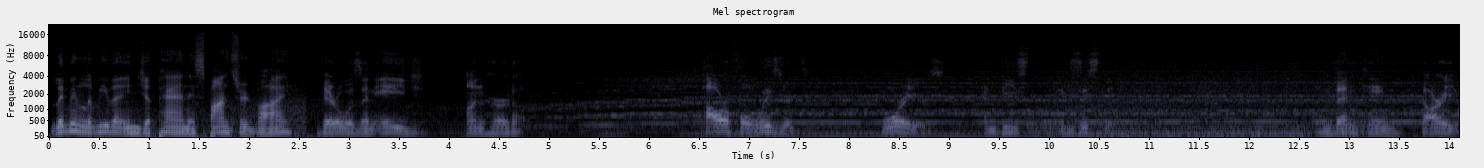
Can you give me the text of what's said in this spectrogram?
Living La Vida in Japan is sponsored by There was an age unheard of. Powerful wizards, warriors, and beasts existed. And then came Dario,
